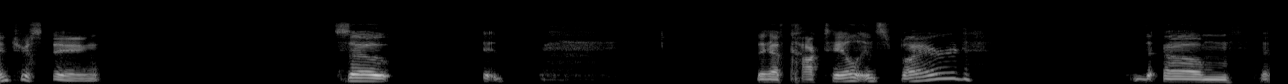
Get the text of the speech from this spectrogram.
Interesting. So it, they have cocktail inspired. Um, do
